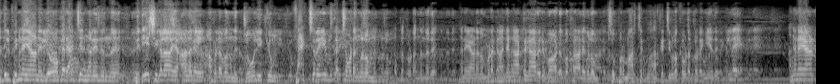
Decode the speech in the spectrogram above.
അതിൽ പിന്നെയാണ് ലോകരാജ്യങ്ങളിൽ നിന്ന് വിദേശികളായ ആളുകൾ അവിടെ വന്ന് ജോലിക്കും ഫാക്ടറിയും കച്ചവടങ്ങളും ഒക്കെ തുടങ്ങുന്നത്. അങ്ങനെയാണ് നമ്മുടെ കാഞ്ഞങ്ങാട്ടുകാർ ഒരുപാട് ബക്കാലകളും സൂപ്പർ മാർക്കറ്റ് മാർക്കറ്റുകളൊക്കെ അവിടെ തുടങ്ങിയത്. അല്ലേ? അങ്ങനെയാണ്.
